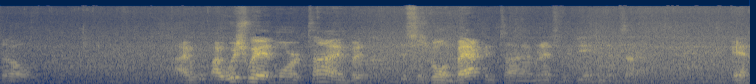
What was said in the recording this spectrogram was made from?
So I, I wish we had more time, but this is going back in time, and that's redeeming the time. And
